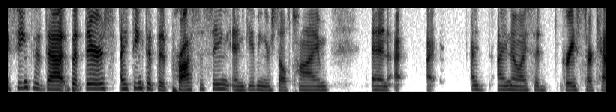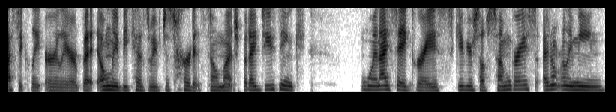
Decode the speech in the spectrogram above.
I think that that, but there's I think that the processing and giving yourself time, and I I I, I know I said grace sarcastically earlier, but only because we've just heard it so much. But I do think when I say grace, give yourself some grace. I don't really mean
